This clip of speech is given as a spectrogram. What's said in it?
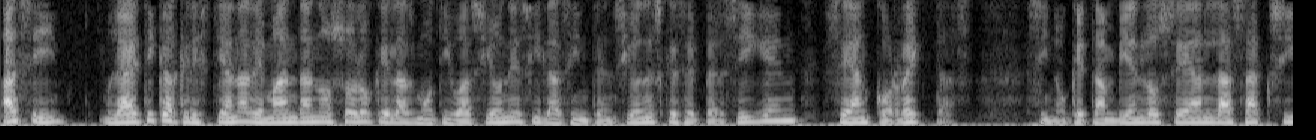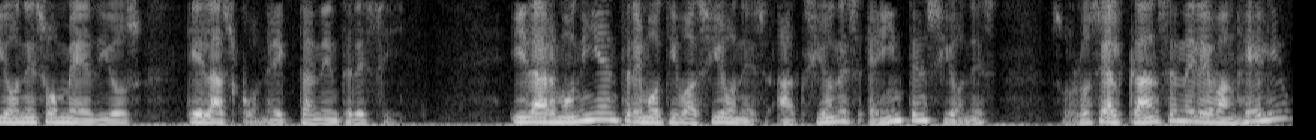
Así, la ética cristiana demanda no sólo que las motivaciones y las intenciones que se persiguen sean correctas, sino que también lo sean las acciones o medios que las conectan entre sí. Y la armonía entre motivaciones, acciones e intenciones solo se alcanza en el Evangelio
